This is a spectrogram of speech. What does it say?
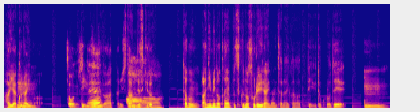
ハイヤークライマーっそうですていうね曲。があったりしたんですけど、あ多分アニメのタイプつくのそれ以来なんじゃないかなっていうところで、うん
